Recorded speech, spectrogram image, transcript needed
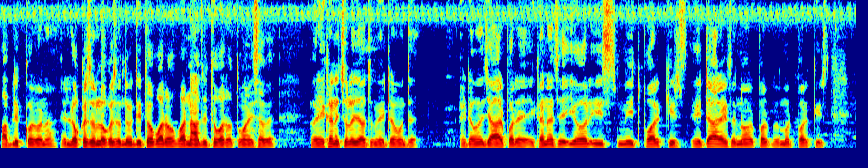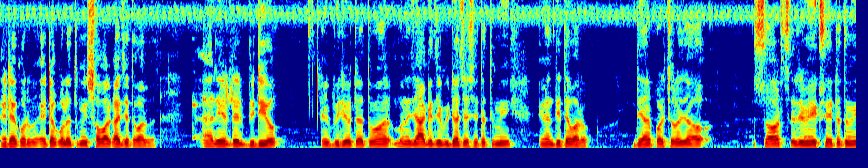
পাবলিক করবে না। এই লোকেশন লোকেশন তুমি দিতেও পারো বা না দিতে পারো তোমার হিসাবে। এবার এখানে চলে যাও তুমি এটার মধ্যে। এটার মধ্যে যাওয়ার পরে এখানে আছে your is meet for kids এটা আর একটা not for promote for kids এটা করবে, এটা করলে তুমি সবার কাছে যেতে পারবে। রিয়েটেড ভিডিও এই ভিডিওটা তোমার মানে যে আগে যে ভিডিও আছে সেটা তুমি এখানে দিতে পারো। দেওয়ার পর চলে যাও শর্টস রিমিক্স এটা তুমি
